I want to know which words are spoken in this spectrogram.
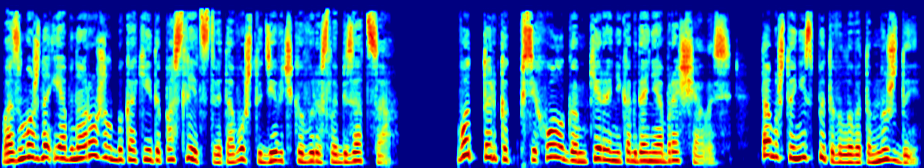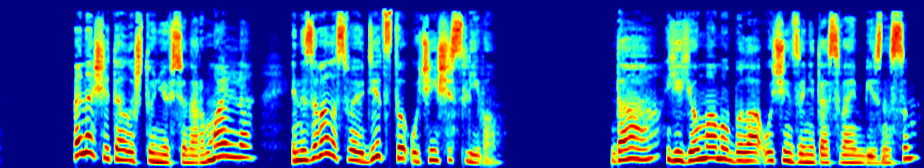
возможно, и обнаружил бы какие-то последствия того, что девочка выросла без отца. Вот только к психологам Кира никогда не обращалась, потому что не испытывала в этом нужды. Она считала, что у нее все нормально, и называла свое детство очень счастливым. Да, ее мама была очень занята своим бизнесом,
